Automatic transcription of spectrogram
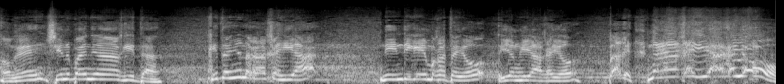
Okay? Sino pa hindi nakakita? Kita nyo nakakahiya? Ni hindi kayo makatayo? Iyang hiya kayo? Bakit? Nakakahiya kayo!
